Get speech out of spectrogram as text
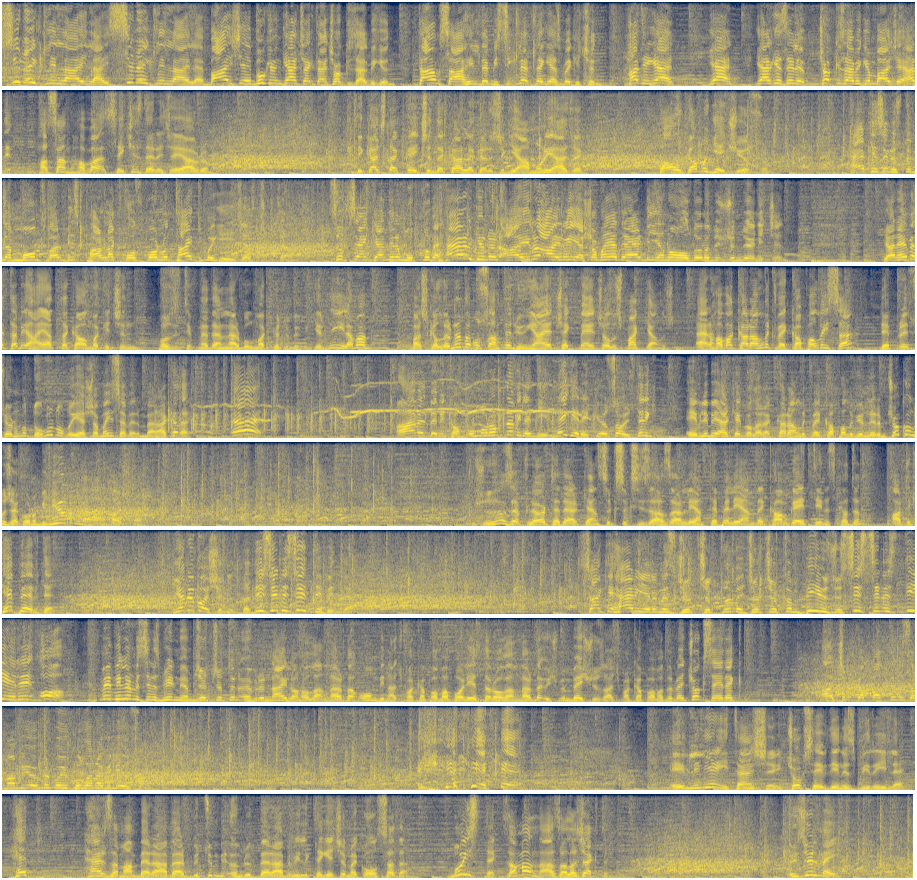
Sürekli lay lay, sürekli lay lay. Bayşe bugün gerçekten çok güzel bir gün. Tam sahilde bisikletle gezmek için. Hadi gel, gel, gel gezelim. Çok güzel bir gün Bayşe, hadi. Hasan hava 8 derece yavrum. Birkaç dakika içinde karla karışık yağmur yağacak. Dalga mı geçiyorsun? Herkesin üstünde mont var. Biz parlak fosforlu tight mı giyeceğiz çıkacağız? Sırf sen kendini mutlu ve her günün ayrı ayrı yaşamaya değer bir yanı olduğunu düşündüğün için. Yani evet tabii hayatta kalmak için pozitif nedenler bulmak kötü bir fikir değil ama başkalarını da bu sahte dünyaya çekmeye çalışmak yanlış. Eğer hava karanlık ve kapalıysa depresyonumu dolu dolu yaşamayı severim ben arkadaş. Evet. Ahmet Baby Tom umurumda bile değil. Ne gerekiyorsa. Üstelik evli bir erkek olarak karanlık ve kapalı günlerim çok olacak. Onu biliyorum ben en başta. Düşünsenize flört ederken sık sık sizi azarlayan, tepeleyen ve kavga ettiğiniz kadın artık hep evde. Yanı başınızda, dizinizin dibinde. Sanki her yeriniz cırt cırtlı ve cırt cırtın bir yüzü sizsiniz, diğeri o. Ve bilir misiniz bilmiyorum cırt cırtın ömrü naylon olanlarda 10 bin açma kapama, polyester olanlarda 3500 açma kapamadır. Ve çok seyrek açıp kapattığınız zaman bir ömür boyu kullanabiliyorsunuz. Evliliğe iten şey çok sevdiğiniz biriyle hep her zaman beraber bütün bir ömrü beraber birlikte geçirmek olsa da bu istek zamanla azalacaktır. Üzülmeyin.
